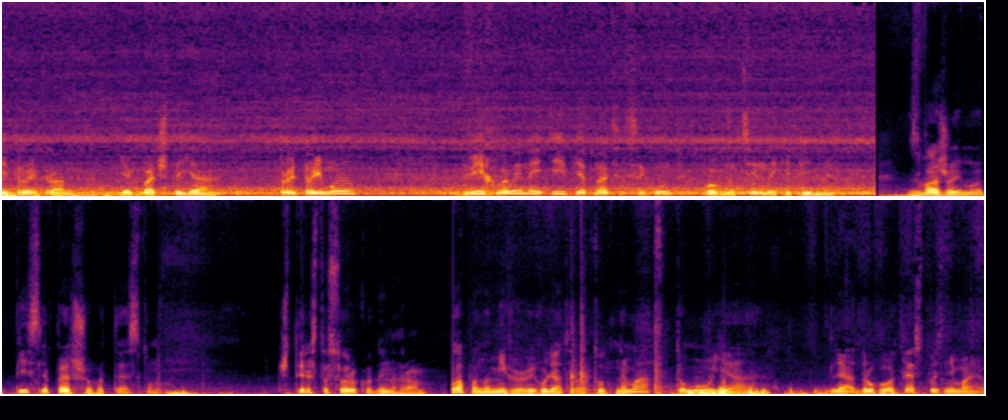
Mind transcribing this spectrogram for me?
Вітроекран, як бачите, я притримую. 2 хвилини і 15 секунд повноцінне кипіння. Зважуємо після першого тесту. 441 грам. Клапану мікрорегулятора тут нема, тому я для другого тесту знімаю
